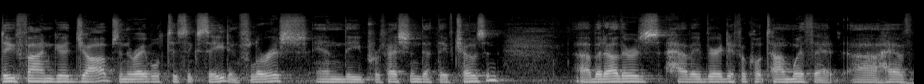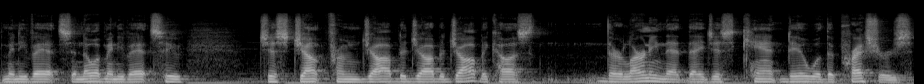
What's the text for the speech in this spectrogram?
do find good jobs and they're able to succeed and flourish in the profession that they've chosen. Uh, but others have a very difficult time with that. I have many vets and know of many vets who just jump from job to job to job because they're learning that they just can't deal with the pressures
